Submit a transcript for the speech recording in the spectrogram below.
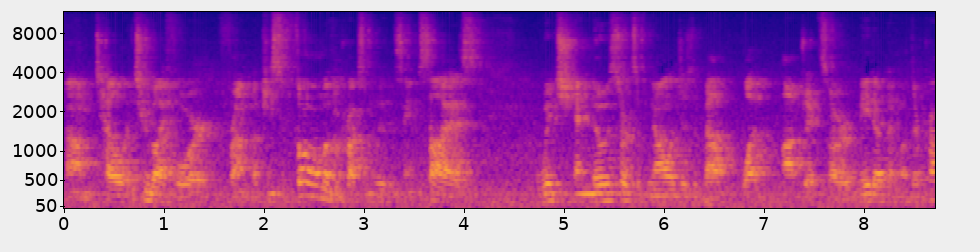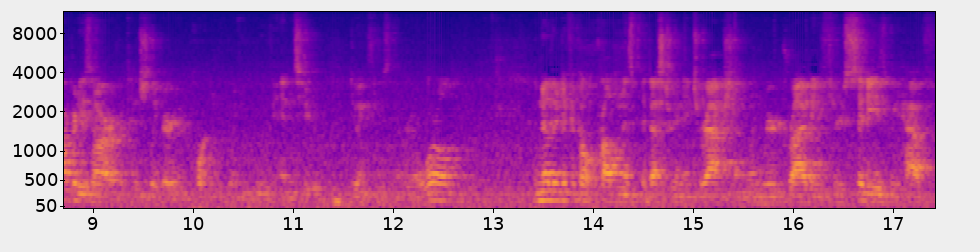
um, tell a 2x4 from a piece of foam of approximately the same size which, and those sorts of knowledges about what objects are made of and what their properties are, are potentially very important when you move into doing things in the real world. Another difficult problem is pedestrian interaction. When we're driving through cities, we have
